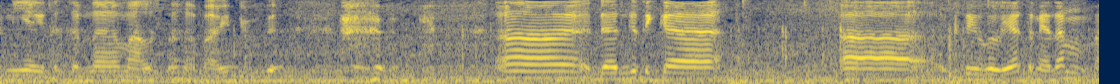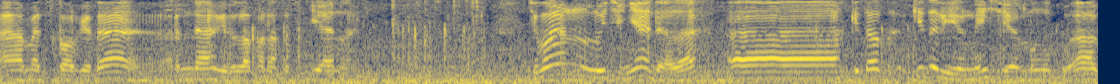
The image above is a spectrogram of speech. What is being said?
dunia gitu karena males lah ngapain juga. Uh, dan ketika uh, ketika gue lihat ternyata uh, match score kita rendah gitu 800 sekian lah cuman lucunya adalah uh, kita kita di Indonesia mengukur, uh,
